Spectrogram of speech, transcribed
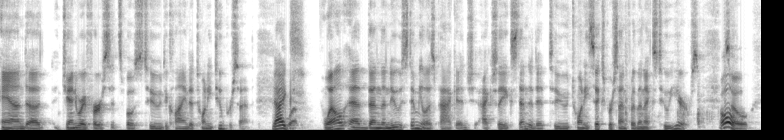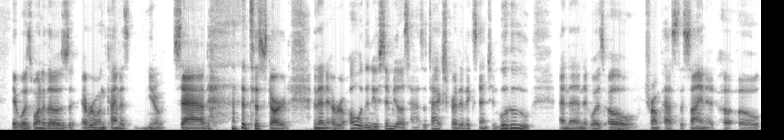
And uh, January 1st, it's supposed to decline to 22%. Yikes. Well, well, and then the new stimulus package actually extended it to 26% for the next two years. Oh. So it was one of those everyone kind of you know sad to start and then everyone oh the new stimulus has a tax credit extension woohoo and then it was oh trump has to sign it uh-oh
